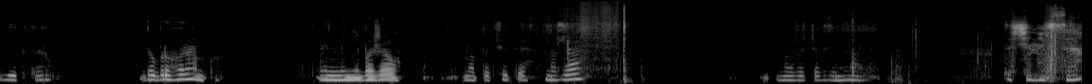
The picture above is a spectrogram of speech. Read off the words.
Віктору. Доброго ранку. Він мені бажав наточити ножа. Ножичок зі мною. Це ще не все.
